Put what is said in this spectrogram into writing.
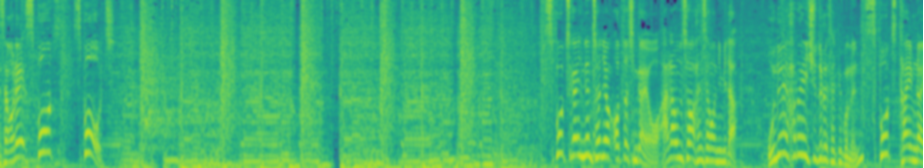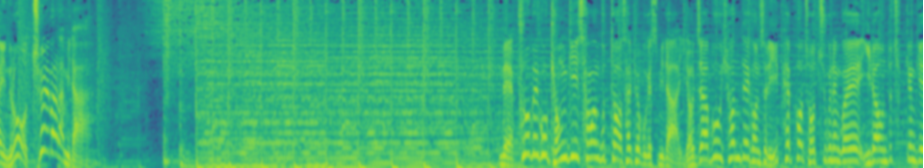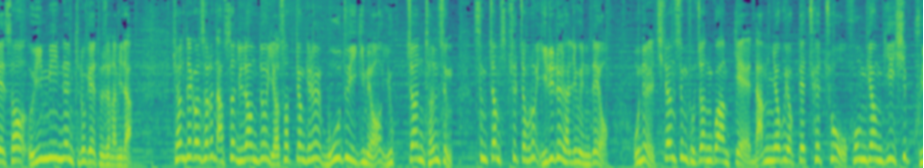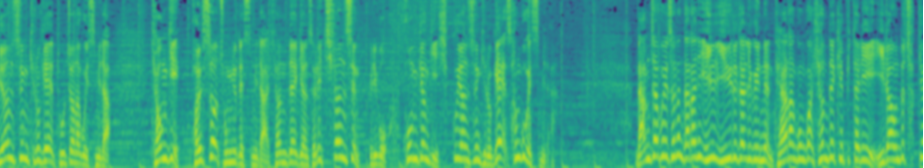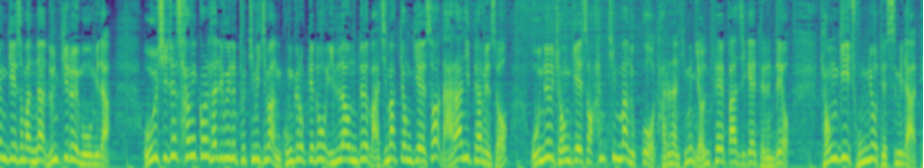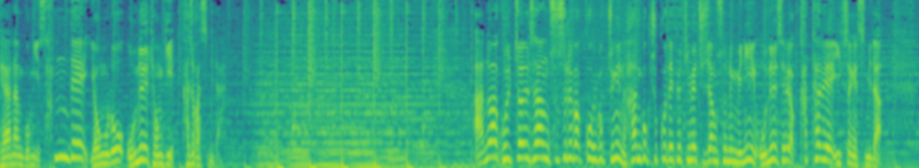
한상원의 스포츠 스포츠 스포츠가 있는 저녁 어떠신가요? 아나운서 한상원입니다. 오늘 하루의 이슈들을 살펴보는 스포츠 타임라인으로 출발합니다. 네, 프로배구 경기 상황부터 살펴보겠습니다. 여자부 현대건설이 페퍼저축은행과의 2라운드 첫 경기에서 의미 있는 기록에 도전합니다. 현대건설은 앞선 1라운드 6경기를 모두 이기며 6전 전승, 승점 17점으로 1위를 달리고 있는데요. 오늘 7연승 도전과 함께 남녀부 역대 최초 홈경기 19연승 기록에 도전하고 있습니다. 경기 벌써 종료됐습니다. 현대건설이 7연승 그리고 홈경기 19연승 기록에 성공했습니다. 남자부에서는 나란히 1, 2위를 달리고 있는 대한항공과 현대캐피탈이 2라운드 첫 경기에서 만나 눈길을 모읍니다. 올 시즌 상위권을 달리고 있는 두 팀이지만 공교롭게도 1라운드 마지막 경기에서 나란히 패하면서 오늘 경기에서 한 팀만 웃고 다른 한 팀은 연패에 빠지게 되는데요. 경기 종료됐습니다. 대한항공이 3대 0으로 오늘 경기 가져갔습니다. 안화 골절상 수술을 받고 회복 중인 한국 축구 대표팀의 주장 손흥민이 오늘 새벽 카타르에 입성했습니다.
